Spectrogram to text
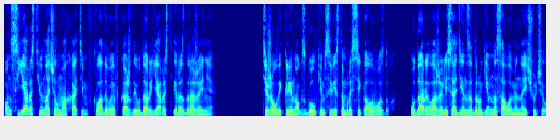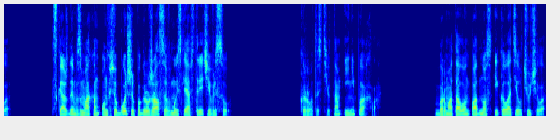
он с яростью начал махать им, вкладывая в каждый удар ярость и раздражение. Тяжелый клинок с гулким свистом рассекал воздух. Удары ложились один за другим на соломенное чучело. С каждым взмахом он все больше погружался в мысли о встрече в лесу. Кротостью там и не пахло. Бормотал он под нос и колотил чучело.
